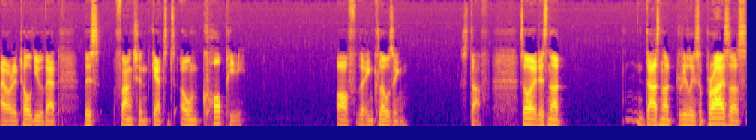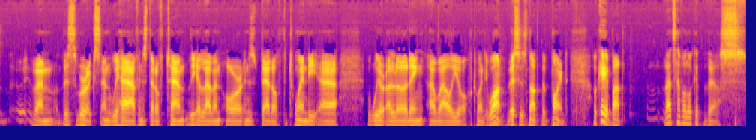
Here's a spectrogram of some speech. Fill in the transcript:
I already told you that this function gets its own copy of the enclosing stuff. So it is not does not really surprise us when this works and we have instead of 10 the 11 or instead of the 20 uh, we're alerting a value of 21 this is not the point okay but let's have a look at this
